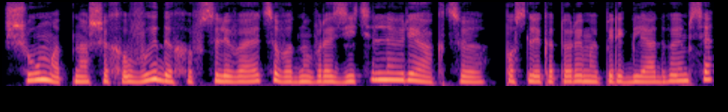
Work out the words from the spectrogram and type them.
Шум от наших выдохов сливается в одну выразительную реакцию, после которой мы переглядываемся,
